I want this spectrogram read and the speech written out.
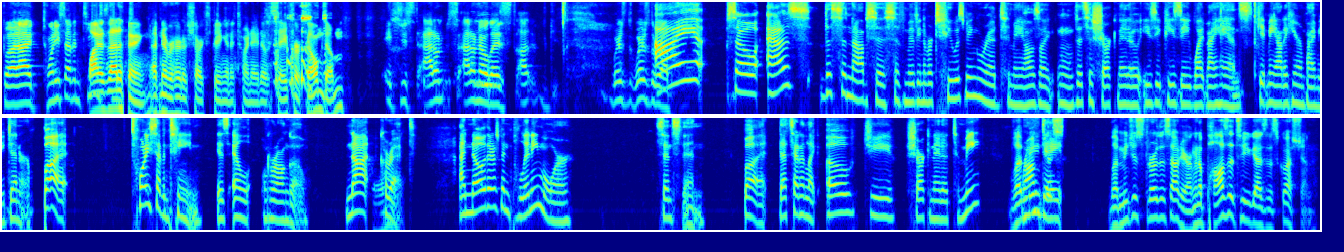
But I 2017. Why is that a thing? I've never heard of sharks being in a tornado, save for filmdom. It's just I don't I don't know, Liz. Uh, where's the, where's the rub? I so as the synopsis of movie number two was being read to me, I was like, mm, "This is Sharknado, easy peasy. Wipe my hands, get me out of here, and buy me dinner." But 2017 is El Rongo, not Oh. correct. I know there's been plenty more since then, but that sounded like OG Sharknado to me. Let Wrong me date. Just, let me just throw this out here. I'm going to posit to you guys this question.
